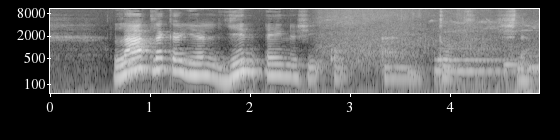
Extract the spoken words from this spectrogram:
Laat lekker je yin-energie op. En tot snel.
